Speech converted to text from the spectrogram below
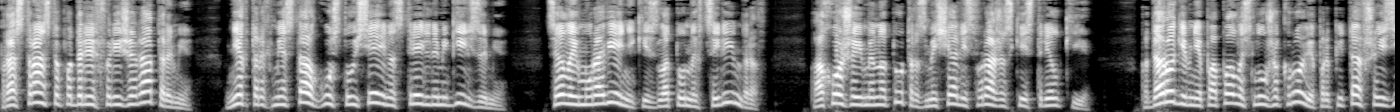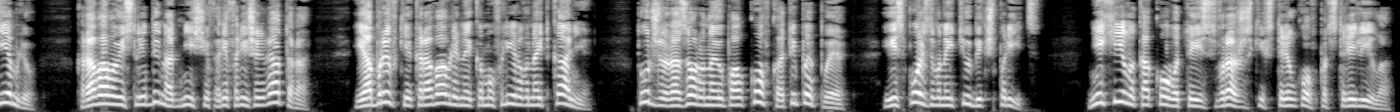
Пространство под рефрижераторами в некоторых местах густо усеяно стрельными гильзами. Целые муравейники из латунных цилиндров. Похоже, именно тут размещались вражеские стрелки. По дороге мне попалась лужа крови, пропитавшая землю, кровавые следы на днище рефрижератора и обрывки окровавленной камуфлированной ткани, тут же разорванная упаковка от ИПП и использованный тюбик-шприц. Нехило какого-то из вражеских стрелков подстрелило.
